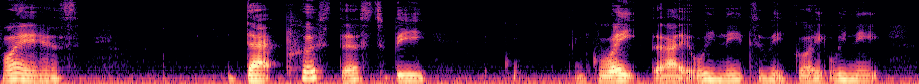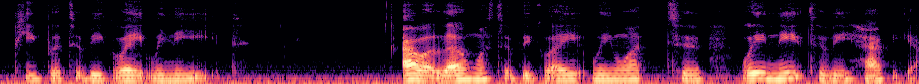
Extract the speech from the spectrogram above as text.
friends that push us to be great. Like, we need to be great. We need people to be great. We need our loved ones to be great. We want to, we need to be happy, y'all.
